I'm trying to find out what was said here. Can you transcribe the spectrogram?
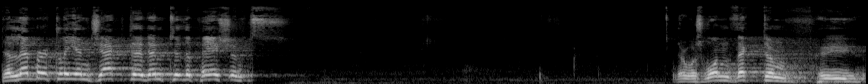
deliberately injected into the patients. There was one victim who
